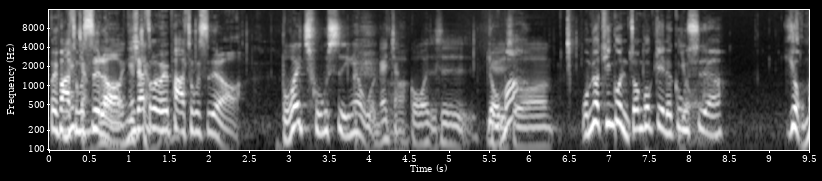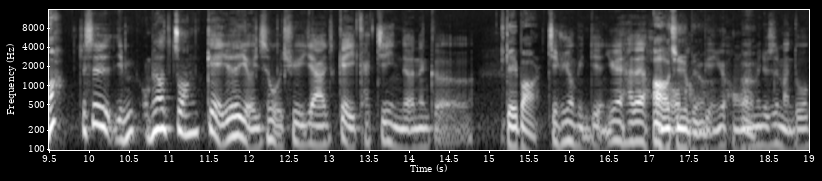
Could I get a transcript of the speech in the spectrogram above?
会怕出事喽！你下次会怕出事喽？不会出事，因为我应该讲过，我只是有吗？我没有听过你装过 gay 的故事啊，有吗？就是你们我们要装 gay，就是有一次我去一家 gay 开经营的那个 gay bar 情趣用品店，因为他在红楼旁边，因为红楼里面就是蛮多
